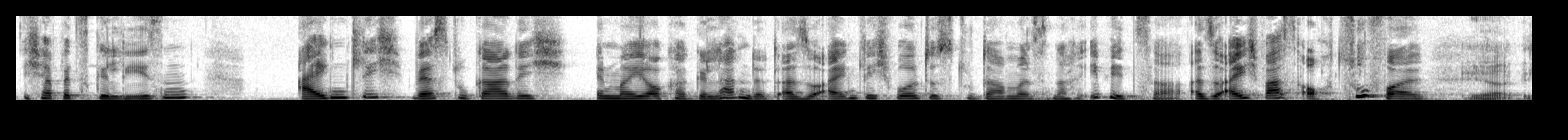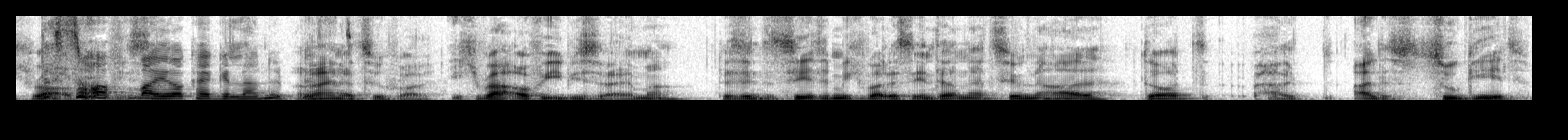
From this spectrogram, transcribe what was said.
Ich habe jetzt gelesen, eigentlich wärst du gar nicht in Mallorca gelandet. Also eigentlich wolltest du damals nach Ibiza. Also eigentlich war es auch Zufall, Ja, ich war dass auf du auf Ibiza. Mallorca gelandet bist. Reiner Zufall. Ich war auf Ibiza immer. Das interessierte mich, weil es international dort halt alles zugeht.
